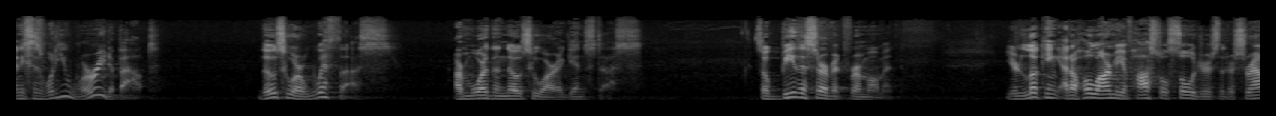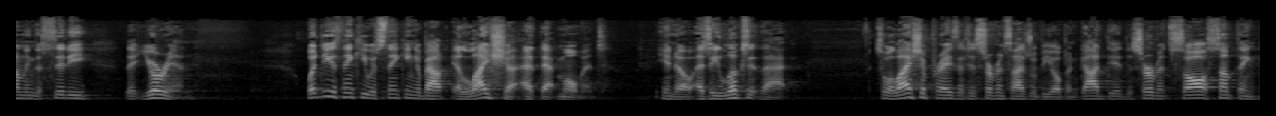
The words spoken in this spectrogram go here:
and he says, What are you worried about? Those who are with us are more than those who are against us. So be the servant for a moment. You're looking at a whole army of hostile soldiers that are surrounding the city that you're in. What do you think he was thinking about Elisha at that moment? You know, as he looks at that. So Elisha prays that his servant's eyes would be opened. God did. The servant saw something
